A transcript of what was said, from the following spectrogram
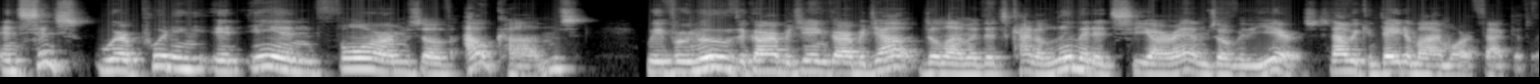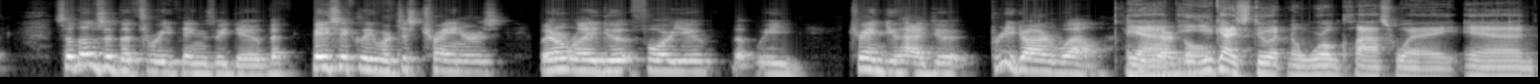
And since we're putting it in forms of outcomes, we've removed the garbage in, garbage out dilemma that's kind of limited CRMs over the years. So now we can data mine more effectively. So those are the three things we do. But basically, we're just trainers. We don't really do it for you, but we train you how to do it pretty darn well. Yeah, you guys do it in a world class way. And,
